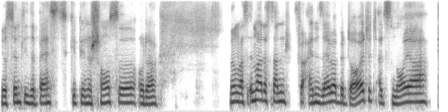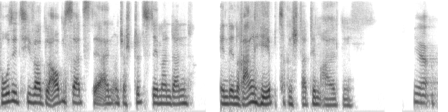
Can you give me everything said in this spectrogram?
you're simply the best, gib ihr eine Chance oder ne, was immer das dann für einen selber bedeutet, als neuer positiver Glaubenssatz, der einen unterstützt, den man dann in den Rang hebt, anstatt dem alten. Ja,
